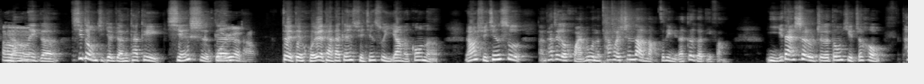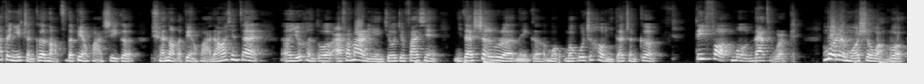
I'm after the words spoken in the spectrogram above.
然后那个激动剂就表示它可以行使跟活跃它，对对，活跃它，它跟血清素一样的功能。然后血清素啊，它这个环路呢，它会伸到脑子里面的各个地方。你一旦摄入这个东西之后，它对你整个脑子的变化是一个全脑的变化。然后现在，呃，有很多 AlphaMar 的研究就发现，你在摄入了那个蘑蘑菇之后，你的整个 Default Mode Network 默认模式网络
